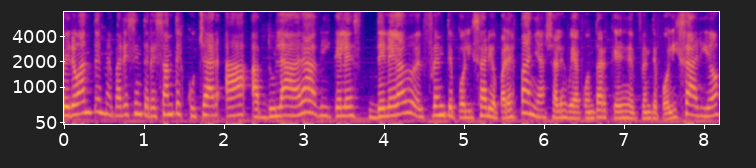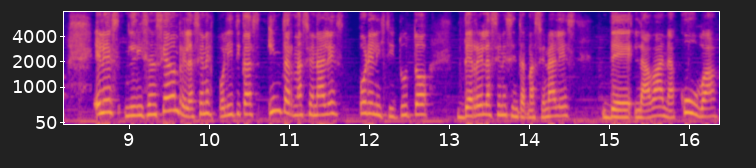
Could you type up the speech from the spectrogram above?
Pero antes me parece interesante escuchar a Abdullah Arabi, que él es delegado del Frente Polisario para España, ya les voy a contar qué es el Frente Polisario. Él es licenciado en Relaciones Políticas Internacionales por el Instituto de Relaciones Internacionales de La Habana, Cuba,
